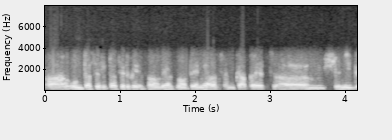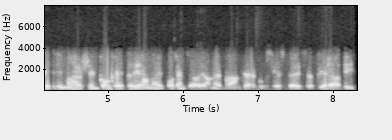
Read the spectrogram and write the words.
Uh, un tas ir, tas ir viens, no, viens no tiem iemesliem, kāpēc um, šī gadījumā šim konkrētai jaunai, potenciāli jaunai bankai būs iespējas pierādīt,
